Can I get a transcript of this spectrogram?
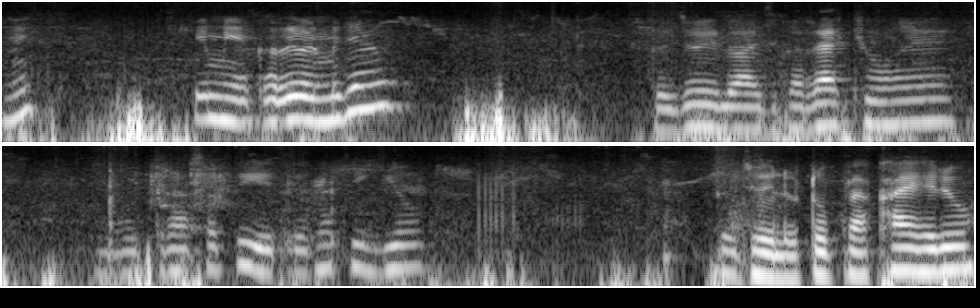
હમ કેમ અહીંયા ઘરે રહેવાની મજા આવે? તો જોઈ લો, આજ ઘર રાખ્યો હે. ને ઉતરાસ હતી, એટલે નથી ગયો. તો જોઈ લો, ટોપરા ખાઈ રહ્યો.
